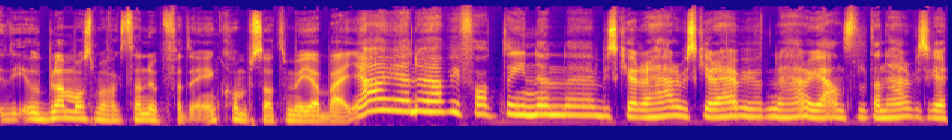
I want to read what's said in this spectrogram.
ibland måste man faktiskt stanna upp för att en kompis sa till mig, jag bara, ja, ja nu har vi fått in en, eh, vi ska göra det här, vi ska göra det här, vi har fått den här och jag har anställt den här. Vi ska...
